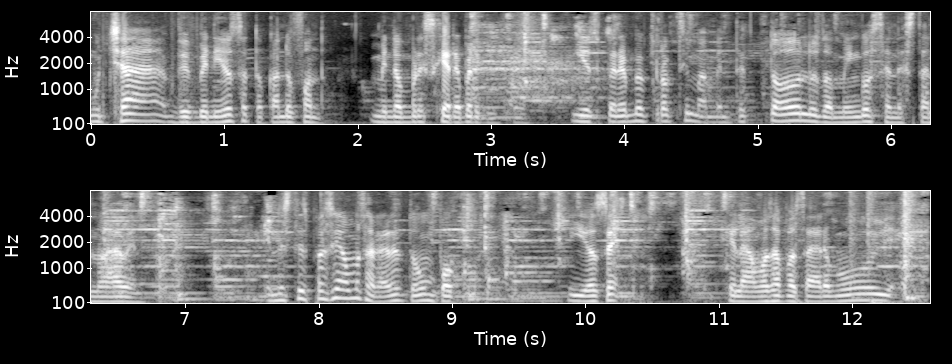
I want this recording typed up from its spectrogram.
Mucha bienvenidos a Tocando Fondo. Mi nombre es Herbert y espérenme próximamente todos los domingos en esta nueva aventura. En este espacio vamos a hablar de todo un poco y yo sé que la vamos a pasar muy bien.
